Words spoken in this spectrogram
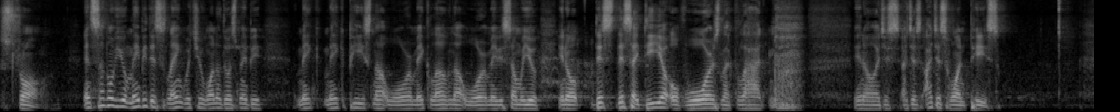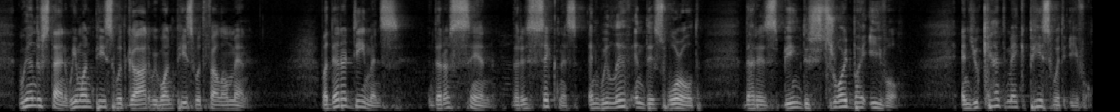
strong. And some of you, maybe this language, you're one of those maybe make make peace not war, make love not war. Maybe some of you, you know, this this idea of wars like Vlad, you know, I just I just I just want peace. We understand we want peace with God, we want peace with fellow men. But there are demons, there is sin, there is sickness, and we live in this world that is being destroyed by evil. And you can't make peace with evil.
